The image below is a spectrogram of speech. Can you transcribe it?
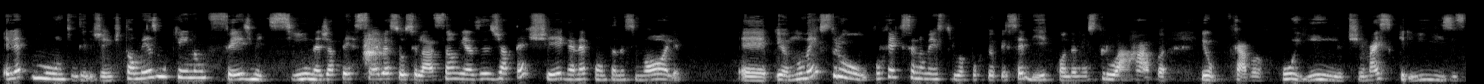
ele é muito inteligente. Então, mesmo quem não fez medicina já percebe essa oscilação e às vezes já até chega, né, contando assim, olha, é, eu não menstruo. Por que, que você não menstrua? Porque eu percebi que quando eu menstruava, eu ficava ruim, eu tinha mais crises.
